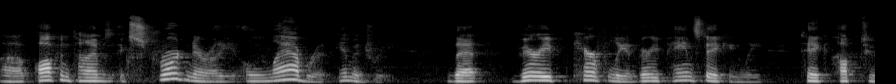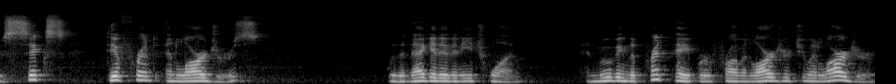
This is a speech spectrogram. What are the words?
Uh, oftentimes, extraordinarily elaborate imagery that very carefully and very painstakingly take up to six different enlargers with a negative in each one and moving the print paper from enlarger to enlarger,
